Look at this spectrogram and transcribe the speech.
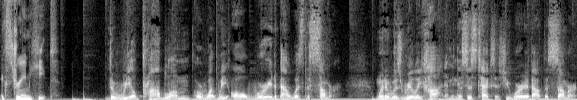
extreme heat. The real problem, or what we all worried about, was the summer when it was really hot. I mean, this is Texas. You worry about the summer.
